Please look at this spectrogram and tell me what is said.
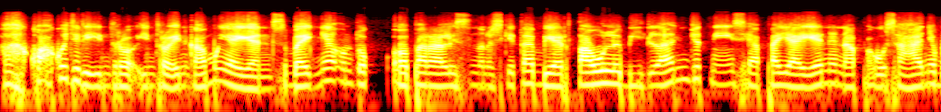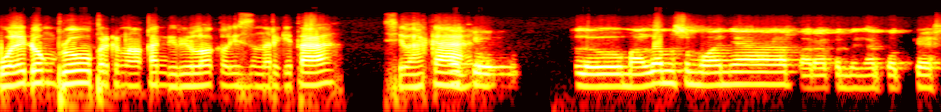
Uh, kok aku jadi intro introin kamu Yayan? Sebaiknya untuk uh, para listeners kita biar tahu lebih lanjut nih siapa Yayan dan apa usahanya. Boleh dong bro perkenalkan diri lo ke listener kita. Silahkan. Oke. Okay. Halo malam semuanya para pendengar podcast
